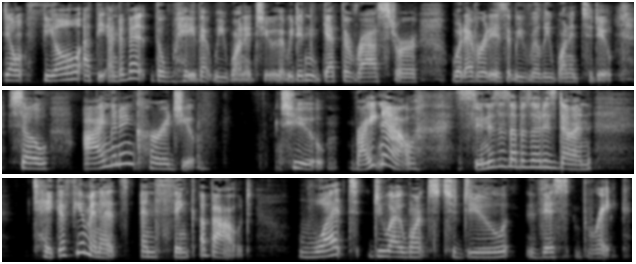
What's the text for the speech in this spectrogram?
don't feel at the end of it the way that we wanted to, that we didn't get the rest or whatever it is that we really wanted to do. So I'm going to encourage you to right now, as soon as this episode is done, take a few minutes and think about what do I want to do this break?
